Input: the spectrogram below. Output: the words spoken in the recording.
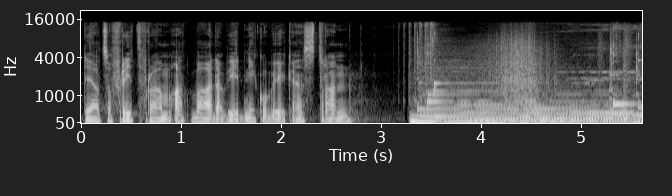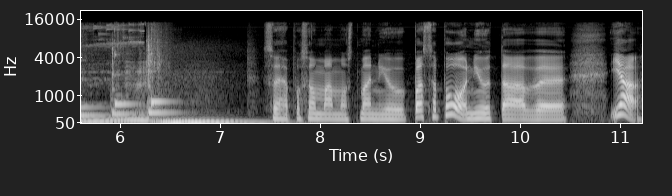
Det är alltså fritt fram att bada vid Nikovikens strand. Så här på sommaren måste man ju passa på att njuta av eh, ja,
